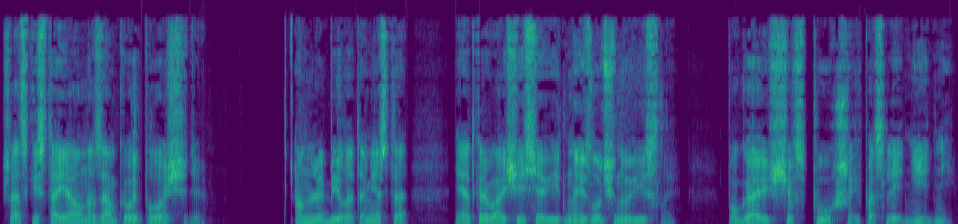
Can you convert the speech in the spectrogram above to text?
Шацкий стоял на замковой площади. Он любил это место и открывающийся вид на излучину Вислы, пугающе вспухший в последние дни.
